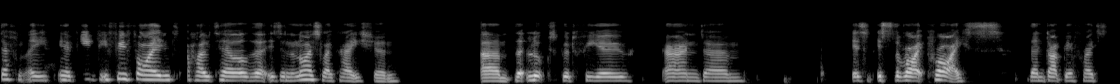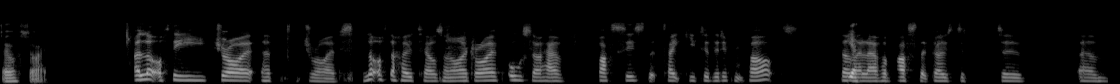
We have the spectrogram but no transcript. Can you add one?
Definitely, you know, if you if you find a hotel that is in a nice location, um, that looks good for you, and um, it's it's the right price, then don't be afraid to stay off site. a lot of the dri- uh, drives, a lot of the hotels on I Drive also have buses that take you to the different parks. So Yeah. they'll have a bus that goes to to um,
